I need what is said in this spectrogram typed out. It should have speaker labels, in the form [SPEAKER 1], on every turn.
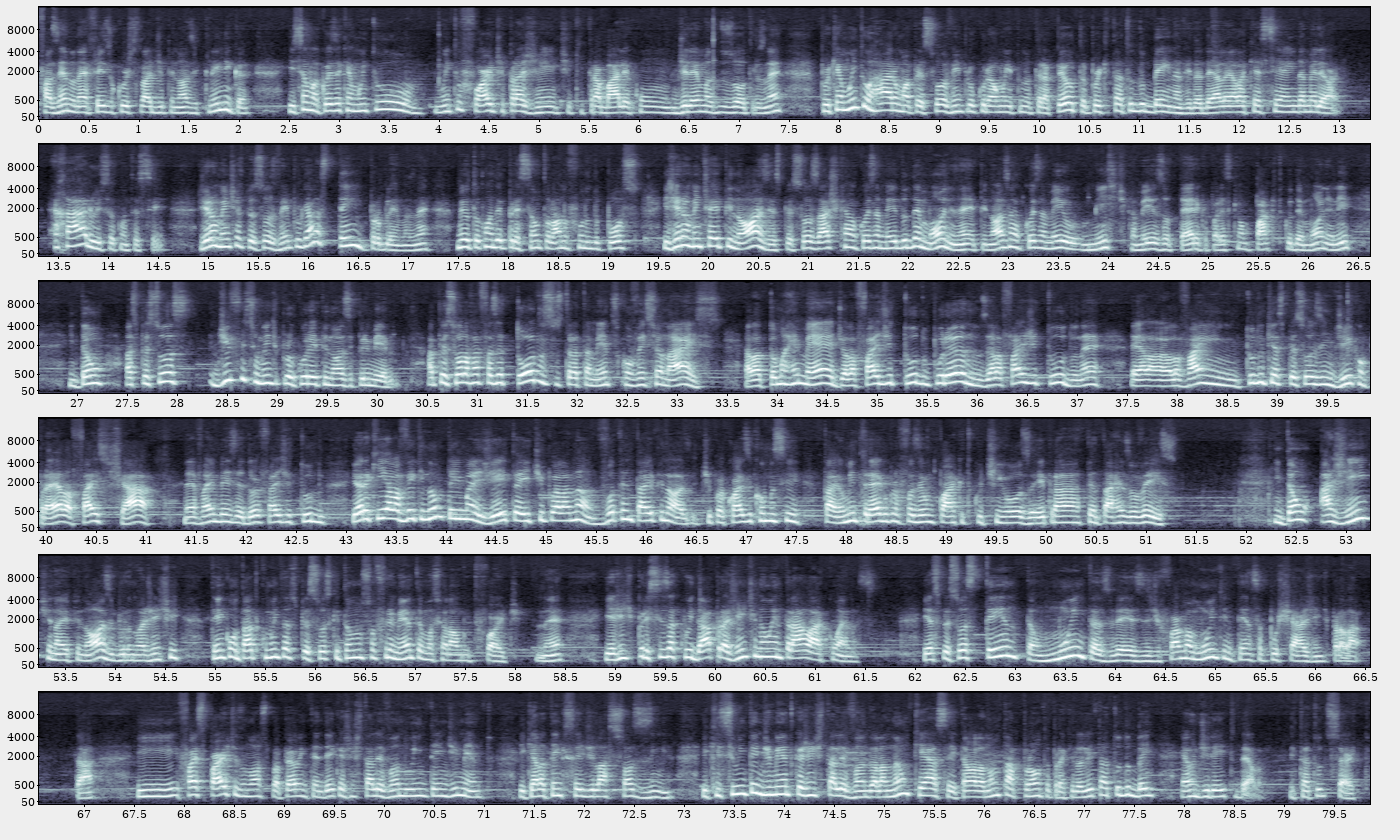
[SPEAKER 1] Fazendo, né, fez o curso lá de hipnose clínica, isso é uma coisa que é muito, muito forte pra gente que trabalha com dilemas dos outros, né? Porque é muito raro uma pessoa vir procurar um hipnoterapeuta porque tá tudo bem na vida dela e ela quer ser ainda melhor. É raro isso acontecer. Geralmente as pessoas vêm porque elas têm problemas, né? Meu, eu tô com uma depressão, tô lá no fundo do poço. E geralmente a hipnose, as pessoas acham que é uma coisa meio do demônio, né? A hipnose é uma coisa meio mística, meio esotérica, parece que é um pacto com o demônio ali. Então, as pessoas dificilmente procuram a hipnose primeiro a pessoa ela vai fazer todos os tratamentos convencionais. Ela toma remédio, ela faz de tudo por anos, ela faz de tudo, né? Ela, ela vai em tudo que as pessoas indicam para ela, faz chá, né? Vai em benzedor, faz de tudo. E a hora que ela vê que não tem mais jeito, aí tipo ela, não, vou tentar a hipnose. Tipo, é quase como se, tá, eu me entrego para fazer um pacto com o tinhoso aí para tentar resolver isso. Então, a gente na hipnose, Bruno, a gente tem contato com muitas pessoas que estão num sofrimento emocional muito forte, né? E a gente precisa cuidar para a gente não entrar lá com elas. E as pessoas tentam muitas vezes, de forma muito intensa, puxar a gente para lá, tá? E faz parte do nosso papel entender que a gente está levando o entendimento e que ela tem que sair de lá sozinha. E que se o entendimento que a gente está levando ela não quer aceitar, ela não está pronta para aquilo ali, tá tudo bem, é um direito dela e tá tudo certo.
